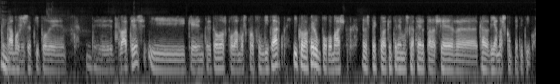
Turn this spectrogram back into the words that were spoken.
tengamos ese tipo de, de debates y que entre todos podamos profundizar y conocer un poco más respecto a qué tenemos que hacer para ser eh, cada día más competitivos.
